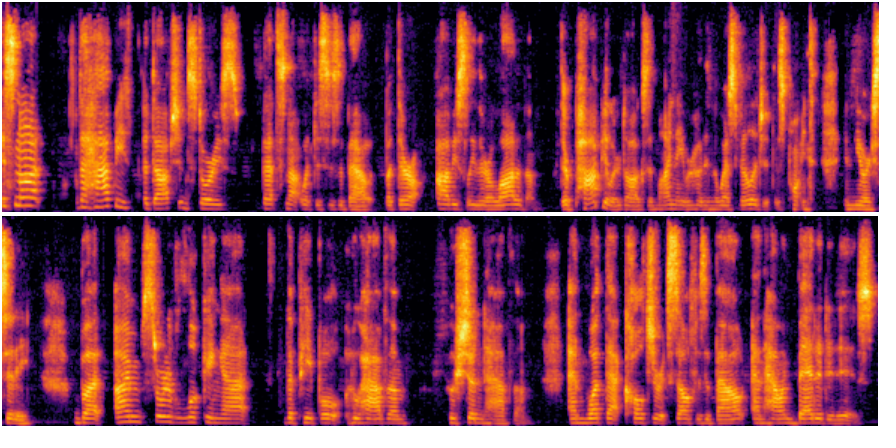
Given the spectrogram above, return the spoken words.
it's not the happy adoption stories. That's not what this is about. But there are obviously there are a lot of them. They're popular dogs in my neighborhood in the West Village at this point in New York City. But I'm sort of looking at the people who have them who shouldn't have them and what that culture itself is about and how embedded it is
